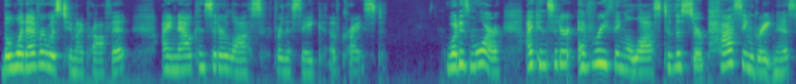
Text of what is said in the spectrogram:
But whatever was to my profit, I now consider loss for the sake of Christ. What is more, I consider everything a loss to the surpassing greatness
